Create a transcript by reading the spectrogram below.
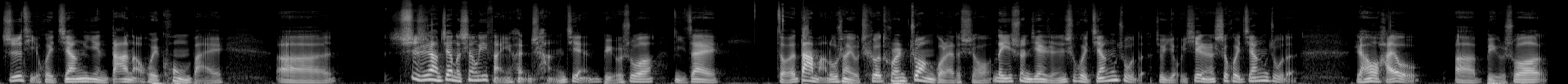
肢体会僵硬，大脑会空白。呃，事实上，这样的生理反应很常见。比如说，你在走在大马路上，有车突然撞过来的时候，那一瞬间人是会僵住的，就有一些人是会僵住的。然后还有啊，比如说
